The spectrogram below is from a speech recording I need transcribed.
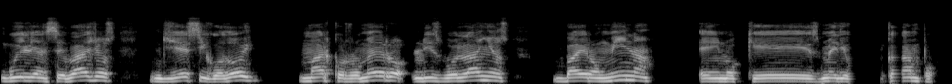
William Ceballos, Jesse Godoy, Marco Romero, Luis Bolaños, Byron Mina, en lo que es medio campo,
